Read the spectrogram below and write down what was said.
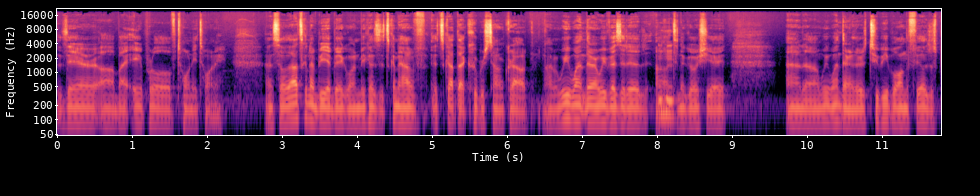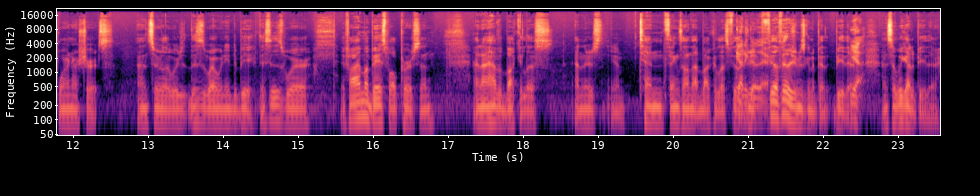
there uh, by April of 2020. And so that's going to be a big one because it's going to have it's got that Cooperstown crowd. I mean, we went there, and we visited uh, to negotiate, and uh, we went there, and there's two people on the field just wearing our shirts. And so like, we're, this is where we need to be. This is where, if I'm a baseball person, and I have a bucket list, and there's you know ten things on that bucket list, Field Dreams- Field, Dreams is going to be, there. Yeah. And so we got to be there.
